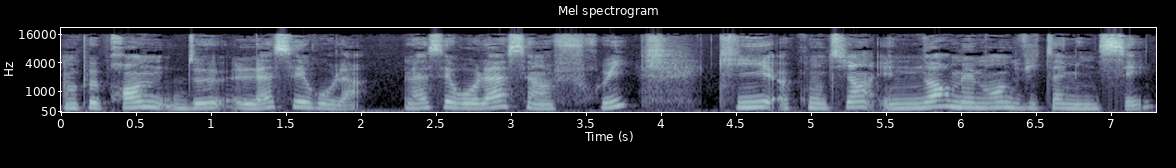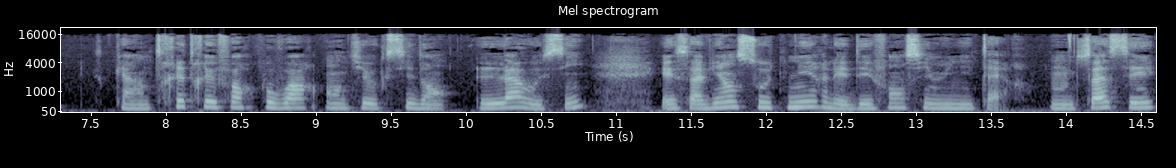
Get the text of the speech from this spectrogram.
on peut prendre de l'acérola. L'acérola, c'est un fruit qui contient énormément de vitamine C, un très très fort pouvoir antioxydant là aussi, et ça vient soutenir les défenses immunitaires. Donc ça, c'est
